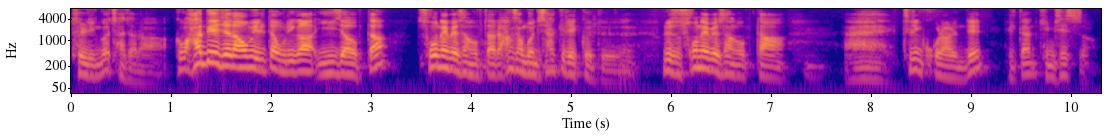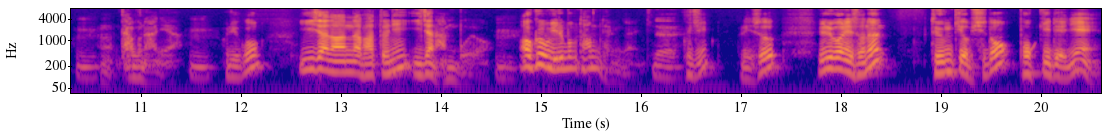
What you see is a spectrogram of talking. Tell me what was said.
틀린 거 찾아라. 그럼 합의해제 나오면 일단 우리가 이자 없다, 손해배상 없다를 항상 먼저 찾기로 했거든. 네. 그래서 손해배상 없다. 아, 틀린 거라 하는데 일단 김샜어. 음. 어, 답은 아니야. 음. 그리고 이자 나왔나 봤더니 이자는 안 보여. 음. 아, 그럼 1번부터 하면 되는 거야. 이제. 네. 그지? 그래서 1번에서는 등기 없이도 복귀되니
